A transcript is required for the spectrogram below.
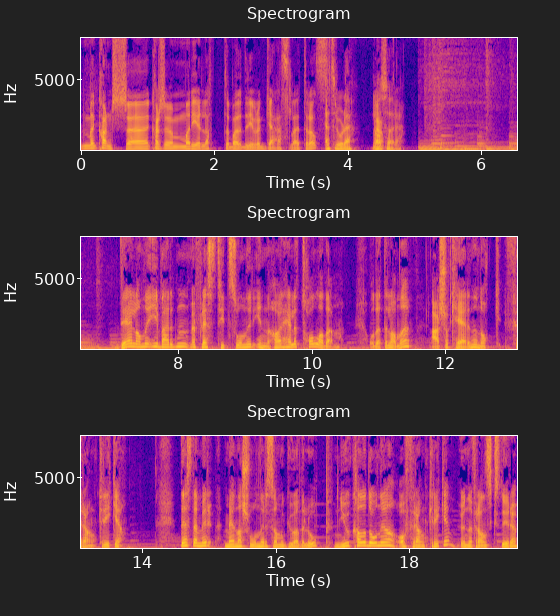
men kanskje, kanskje Marie Latte bare driver og gaslighter oss? Jeg tror det. La oss Ja. høre. Det landet i verden med flest tidssoner innehar hele tolv av dem. Og dette landet er sjokkerende nok Frankrike. Det stemmer, med nasjoner som Guadeloupe, New Caledonia og Frankrike under fransk styre,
